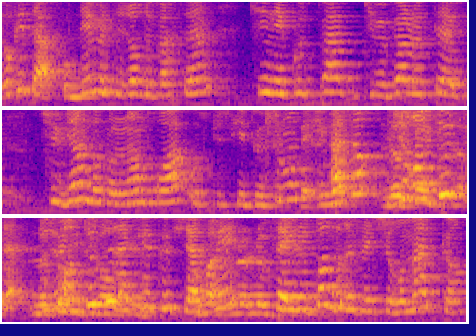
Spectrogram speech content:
ok, t'as oublié, mais c'est le genre de personne qui n'écoute pas, qui veut faire le tech. Tu viens dans un endroit où tu sais tout, tout le monde. Mais Attends, le durant fait- toute, le- la, durant toute la queue que tu as fait, t'as eu le temps de réfléchir au masque. Hein.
